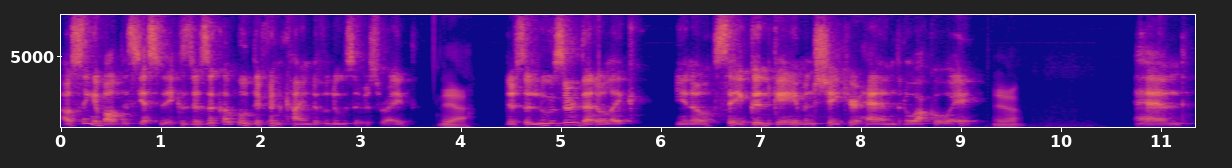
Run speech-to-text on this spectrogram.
I was thinking about this yesterday because there's a couple different kind of losers, right? Yeah. There's a loser that'll like you know say good game and shake your hand and walk away, Yeah. and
